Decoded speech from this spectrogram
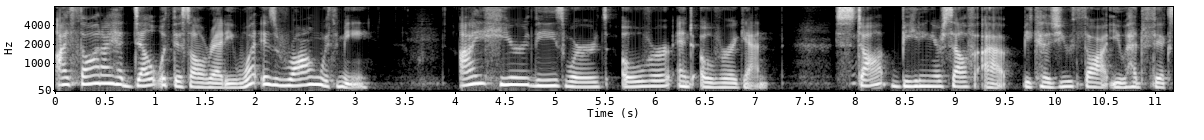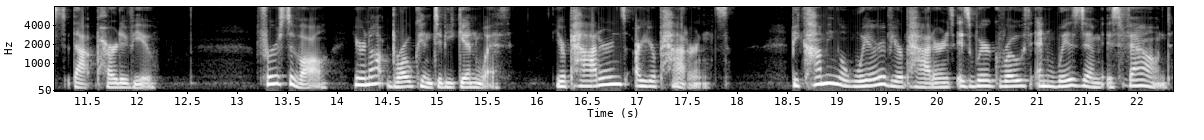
I thought I had dealt with this already. What is wrong with me? I hear these words over and over again. Stop beating yourself up because you thought you had fixed that part of you. First of all, you're not broken to begin with. Your patterns are your patterns. Becoming aware of your patterns is where growth and wisdom is found.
